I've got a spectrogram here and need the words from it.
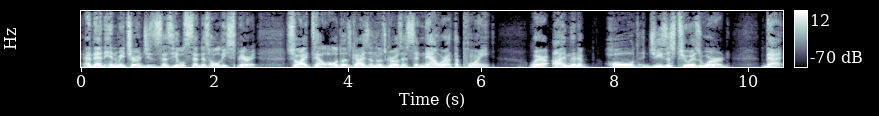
And then in return, Jesus says he will send his Holy Spirit. So I tell all those guys and those girls, I said, now we're at the point where I'm going to hold Jesus to his word that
